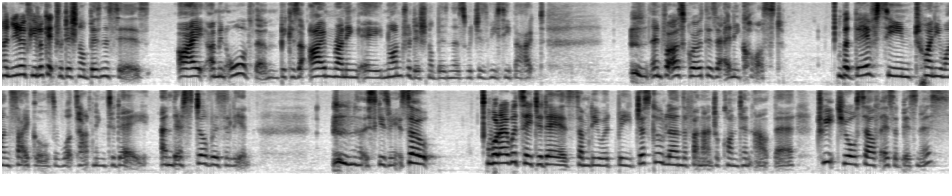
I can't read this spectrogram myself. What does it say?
And you know, if you look at traditional businesses, I, I'm in awe of them because I'm running a non traditional business, which is VC backed. and for us, growth is at any cost. But they've seen 21 cycles of what's happening today, and they're still resilient. Excuse me. So, what I would say today is somebody would be just go learn the financial content out there, treat yourself as a business,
